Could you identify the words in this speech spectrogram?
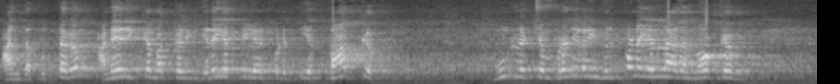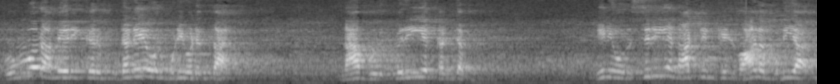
அந்த புத்தகம் அமெரிக்க மக்களின் இதயத்தில் ஏற்படுத்திய தாக்கம் மூன்று லட்சம் பிரதிகளின் விற்பனை அல்ல அதன் நோக்கம் ஒவ்வொரு அமெரிக்கரும் உடனே ஒரு முடிவெடுத்தார். நாம் ஒரு பெரிய கண்டம். இனி ஒரு சிறிய நாட்டின் கீழ் வாழ முடியாது.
